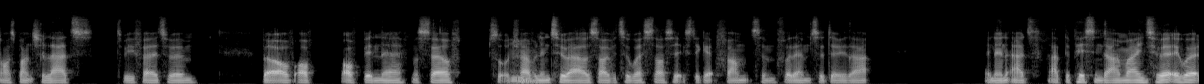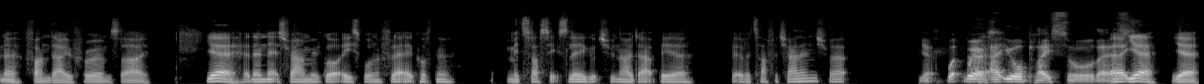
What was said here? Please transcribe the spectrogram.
nice bunch of lads. To be fair to them, but I've I've I've been there myself, sort of Mm. travelling two hours over to West Sussex to get thumped, and for them to do that, and then add add the pissing down rain to it, it weren't a fun day for them. So yeah, and then next round we've got Eastbourne Athletic of the Mid Sussex League, which will no doubt be a bit of a tougher challenge, but Yeah. Nice. at your place or there? uh, yeah, yeah,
